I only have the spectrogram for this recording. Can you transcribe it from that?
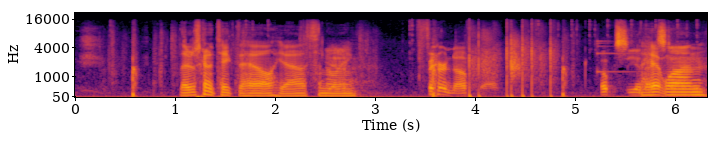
They're just gonna take the hill. Yeah, that's annoying. Fair enough, though. Hope to see you I next hit time. one.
